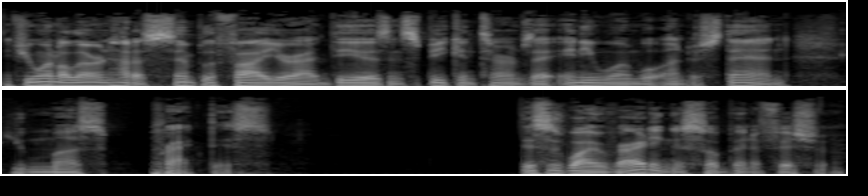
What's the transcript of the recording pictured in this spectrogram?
If you want to learn how to simplify your ideas and speak in terms that anyone will understand, you must practice. This is why writing is so beneficial.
